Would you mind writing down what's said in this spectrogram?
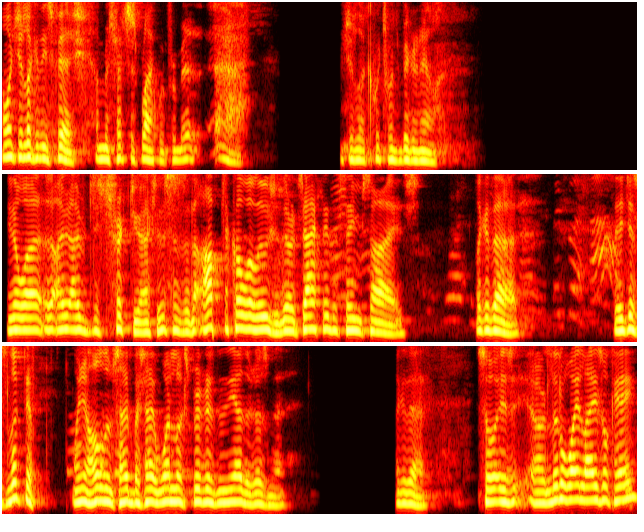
I want you to look at these fish. I'm going to stretch this black one for a minute. Ah. I want you to look. Which one's bigger now? You know what? I, I've just tricked you, actually. This is an optical illusion. They're exactly the same size. Look at that. They just look different. when you hold them side by side, one looks bigger than the other, doesn't it? Look at that. So is are little white lies okay?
